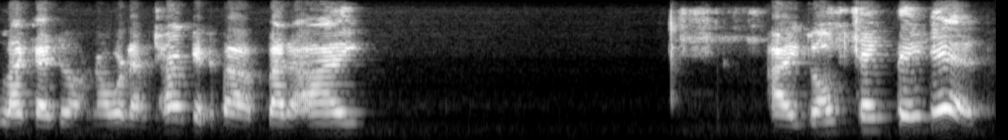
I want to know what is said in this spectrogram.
like I don't know what I'm talking about, but I. I don't think they did.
